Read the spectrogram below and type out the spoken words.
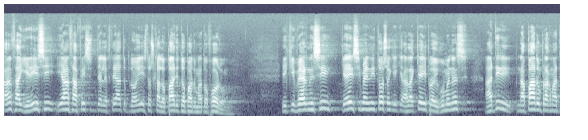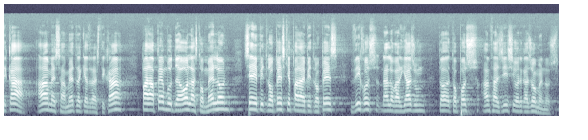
αν θα γυρίσει ή αν θα αφήσει την τελευταία του πνοή στο σκαλοπάτι του παρουματοφόρου. Η κυβέρνηση και η σημερινή τόσο και, αλλά και οι προηγούμενες, αντί να πάρουν πραγματικά άμεσα μέτρα και δραστικά, παραπέμπονται όλα στο μέλλον, σε επιτροπές και παραεπιτροπές, δίχως να λογαριάζουν το, το πώς, αν θα ζήσει ο εργαζόμενος.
